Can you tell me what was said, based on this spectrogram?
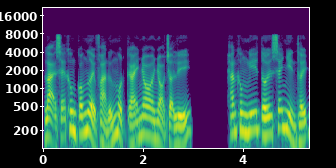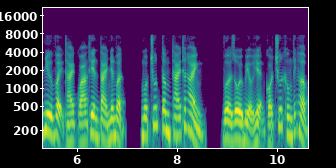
lại sẽ không có người phản ứng một cái nho nhỏ trợ lý. Hắn không nghĩ tới sẽ nhìn thấy như vậy thái quá thiên tài nhân vật, một chút tâm thái thất hành, vừa rồi biểu hiện có chút không thích hợp.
